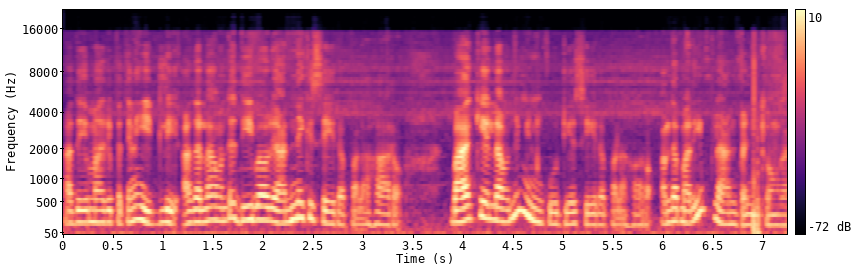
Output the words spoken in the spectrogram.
அதே மாதிரி பார்த்திங்கன்னா இட்லி அதெல்லாம் வந்து தீபாவளி அன்னைக்கு செய்கிற பலகாரம். பாக்கியெல்லாம் வந்து வந்து முன்கூட்டியே செய்கிற பலகாரம். அந்த மாதிரியும் பிளான் பண்ணிக்கோங்க.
